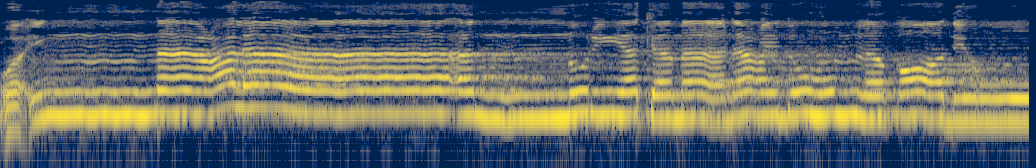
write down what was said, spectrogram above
وَإِنَّا عَلَىٰ أَن نُّرِيَكَ مَا نَعِدُهُمْ لَقَادِرُونَ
